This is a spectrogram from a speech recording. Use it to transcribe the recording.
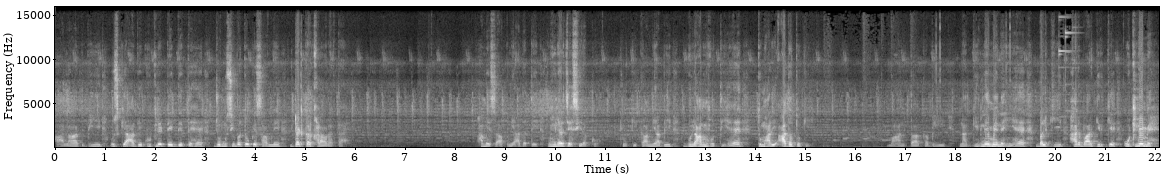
हालात भी उसके आगे घुटने टेक देते हैं, जो मुसीबतों के सामने डटकर खड़ा रहता है। हमेशा अपनी आदतें विनर जैसी रखो, क्योंकि कामयाबी गुलाम होती है तुम्हारी आदतों की। महानता कभी ना गिरने में नहीं है, बल्कि हर बार गिर के उठने में है।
